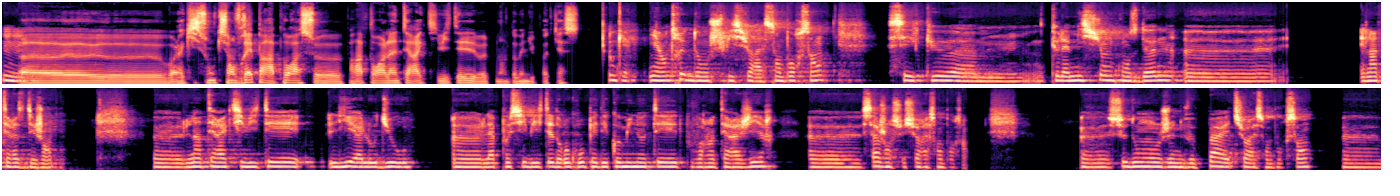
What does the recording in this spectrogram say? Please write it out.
mm. euh, voilà, qui sont qui sont vraies par rapport à ce, par rapport à l'interactivité dans le domaine du podcast. Ok, il y a un truc dont je suis sûre à 100%, c'est que euh, que la mission qu'on se donne, euh, elle intéresse des gens. Euh, l'interactivité liée à l'audio, euh, la possibilité de regrouper des communautés, de pouvoir interagir, euh, ça j'en suis sûre à 100%. Euh, ce dont je ne veux pas être sûr à 100%, euh,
